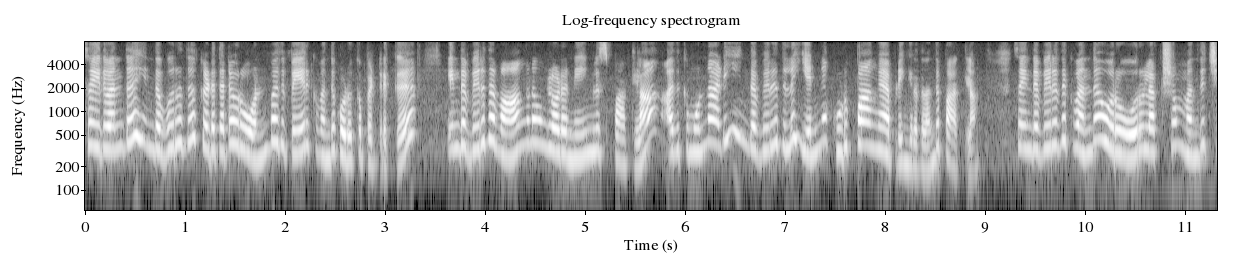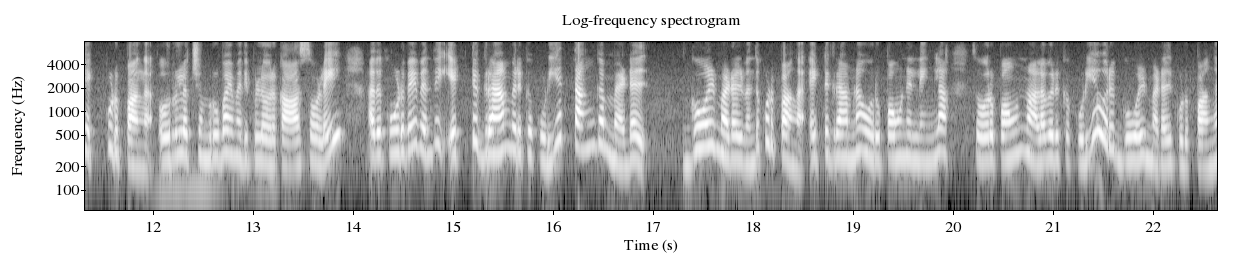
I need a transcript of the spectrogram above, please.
ஸோ இது வந்து இந்த விருது கிட்டத்தட்ட ஒரு ஒன்பது பேருக்கு வந்து கொடுக்கப்பட்டிருக்கு. இந்த விருதை வாங்கினவங்களோட நேம் லிஸ்ட் பார்க்கலாம். அதுக்கு முன்னாடி இந்த விருதுல என்ன கொடுப்பாங்க அப்படிங்கிறத வந்து பார்க்கலாம். ஸோ இந்த விருதுக்கு வந்து ஒரு ஒரு லட்சம் வந்து செக் கொடுப்பாங்க. ஒரு லட்சம் ரூபாய் மதிப்புள்ள ஒரு காசோலை. அது கூடவே வந்து எட்டு கிராம் இருக்கக்கூடிய தங்க மெடல் கோல்டு மெடல் வந்து கொடுப்பாங்க. எட்டு கிராம்னா ஒரு பவுன் இல்லைங்களா? ஸோ ஒரு பவுன் அளவு இருக்கக்கூடிய ஒரு கோல்டு மெடல் கொடுப்பாங்க.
